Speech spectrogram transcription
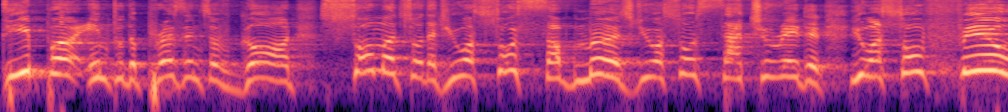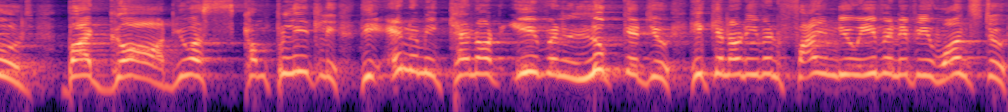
deeper into the presence of God, so much so that you are so submerged, you are so saturated, you are so filled by God. You are completely, the enemy cannot even look at you. He cannot even find you, even if he wants to.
